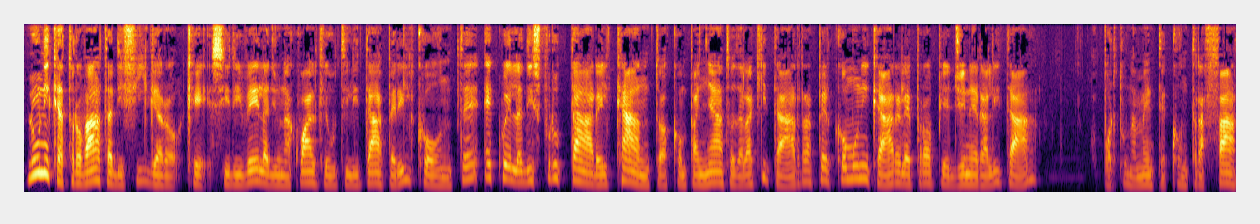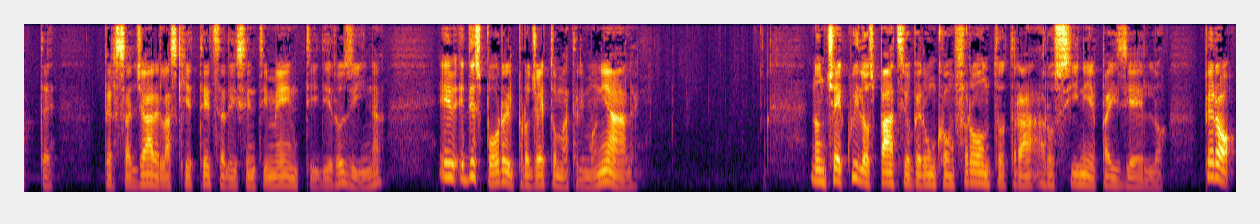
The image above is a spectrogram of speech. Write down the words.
L'unica trovata di Figaro che si rivela di una qualche utilità per il conte è quella di sfruttare il canto accompagnato dalla chitarra per comunicare le proprie generalità, opportunamente contraffatte per saggiare la schiettezza dei sentimenti di Rosina, ed esporre il progetto matrimoniale. Non c'è qui lo spazio per un confronto tra Rossini e Paisiello, però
